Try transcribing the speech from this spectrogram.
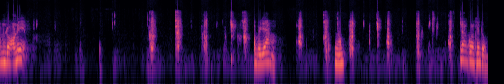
อมดองนี่ เอาไปย่างนาะย่างก้นขนม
